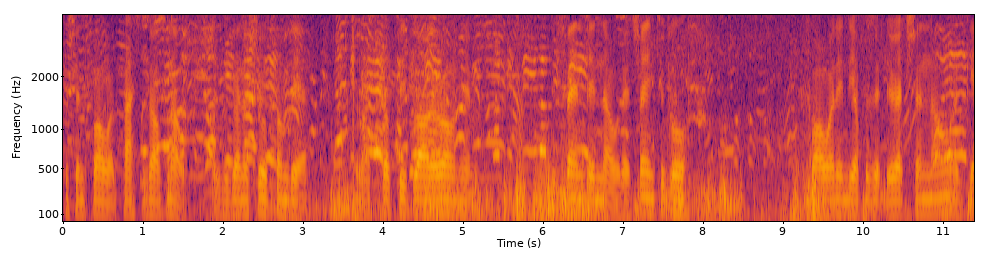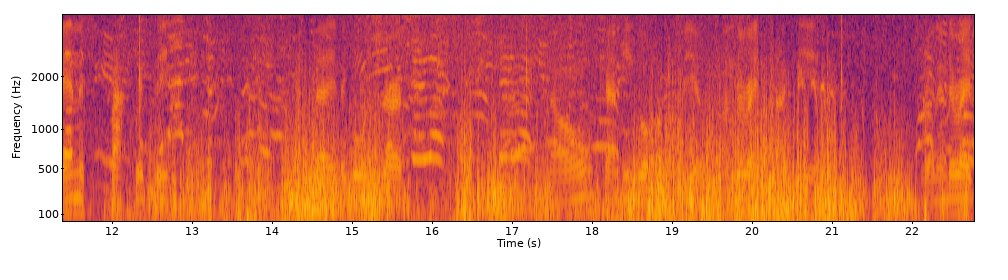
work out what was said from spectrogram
pushing forward, passes off now. Is he going to shoot from there? Lots of people all around him defending now. They're trying to go forward in the opposite direction now. Again, it's back with the player in the gold shirt. Now, can he go upfield on the right flank? He is running the right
